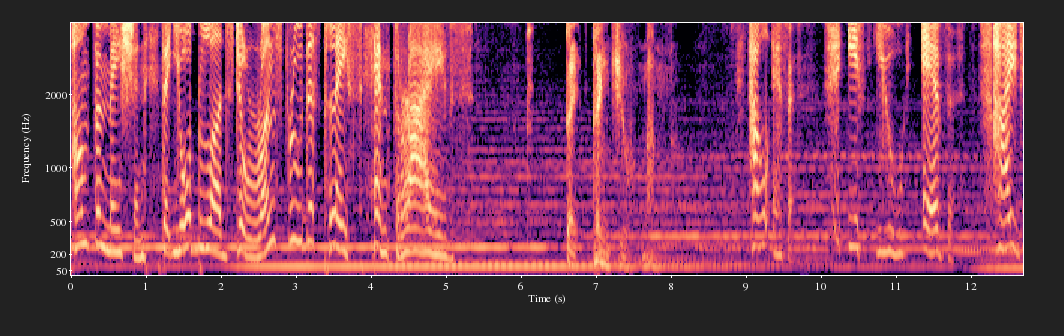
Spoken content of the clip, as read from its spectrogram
Confirmation that your blood still runs through this place and thrives. Th- thank you, ma'am. However, if you ever hide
